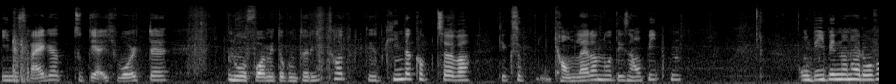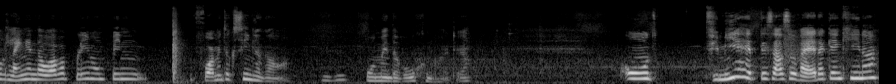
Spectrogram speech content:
Ines Reiger, zu der ich wollte, nur Vormittag Unterricht hat. Die hat Kinder gehabt selber, die hat gesagt, ich kann leider nur das anbieten. Und ich bin dann halt einfach länger in der Arbeit geblieben und bin Vormittag singen gegangen. Einmal in der Woche halt, ja. Und für mich hätte das auch so weitergehen können.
